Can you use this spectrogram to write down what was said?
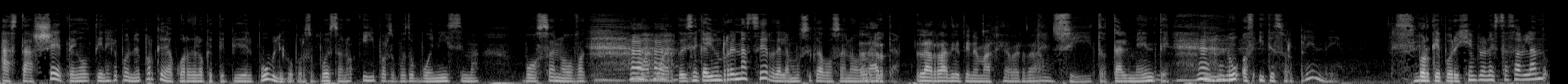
Hasta She tengo, tienes que poner porque de acuerdo a lo que te pide el público, por supuesto, ¿no? Y por supuesto, buenísima Bossa Nova, que no ha muerto. Dicen que hay un renacer de la música Bossa Nova La, ahorita. la radio tiene magia, ¿verdad? Sí, totalmente. No- y te sorprende. Porque, por ejemplo, no estás hablando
